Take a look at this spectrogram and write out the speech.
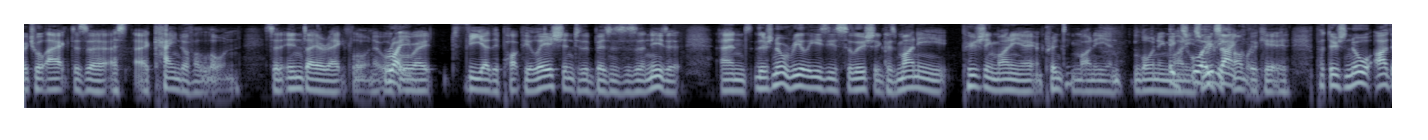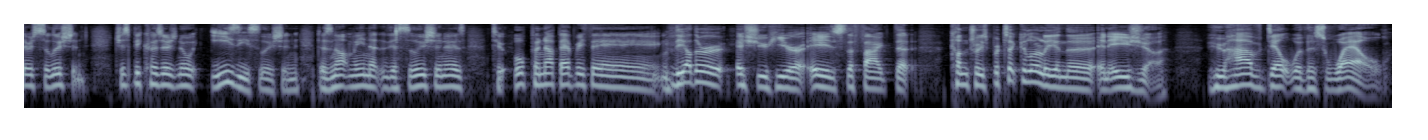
Which will act as a, a, a kind of a loan. It's an indirect loan. It will Right. go out via the population to the businesses that need it. And there's no real easy solution because money, pushing money out and printing money and loaning money Ex- is really exactly. complicated complicated, but there's no other solution. Just because there's no easy solution does not mean that the solution is to open up everything. The other issue here is the fact that countries, particularly in the in Asia, who have dealt with this well,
